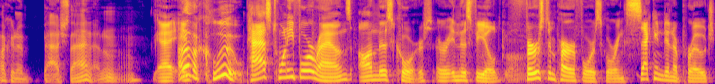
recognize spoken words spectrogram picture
I'm not gonna bash that. I don't know. Uh, I don't have a clue. past 24 rounds on this course or in this field, first in par four scoring, second in approach,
